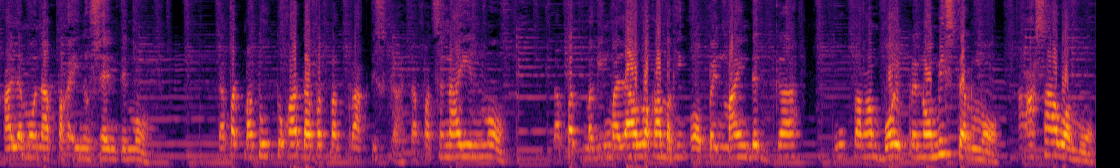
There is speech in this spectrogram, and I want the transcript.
akala mo napaka-inosente mo. Dapat matuto ka, dapat mag-practice ka, dapat sanayin mo. Dapat maging malawa ka, maging open-minded ka upang ang boyfriend o mister mo, ang asawa mo,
